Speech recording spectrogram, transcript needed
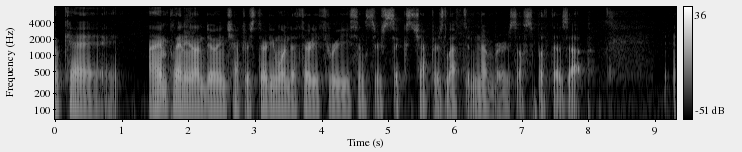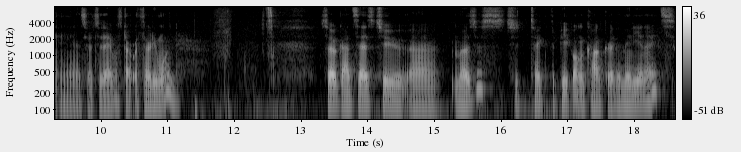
Okay, I am planning on doing chapters 31 to 33 since there's six chapters left in Numbers. I'll split those up. And so today we'll start with 31. So God says to uh, Moses to take the people and conquer the Midianites,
